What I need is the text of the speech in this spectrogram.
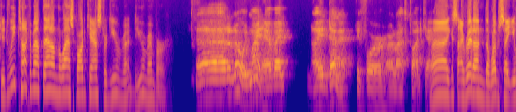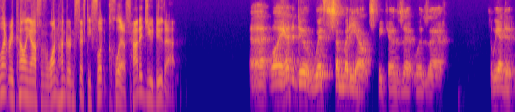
Did we talk about that on the last podcast, or do you remem- do you remember? Uh, I don't know. We might have. I I had done it before our last podcast. Uh, I guess I read on the website you went rappelling off of a 150 foot cliff. How did you do that? Uh, well, I had to do it with somebody else because it was, uh, so we had to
